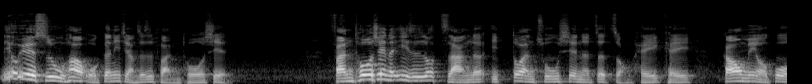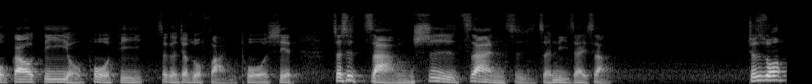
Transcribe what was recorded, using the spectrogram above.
六月十五号我跟你讲，这是反拖线。反拖线的意思是说，涨了一段，出现了这种黑 K，高没有过高，低有破低，这个叫做反拖线，这是涨势站止整理在上，就是说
